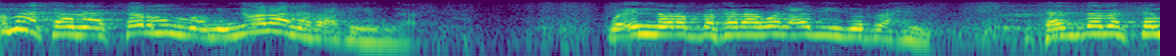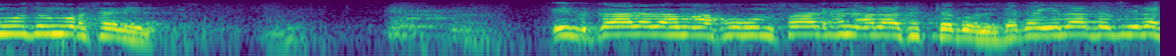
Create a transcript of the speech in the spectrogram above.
وما كان أكثرهم مؤمنين ولا نفع فيهم قال. وإن ربك لهو العزيز الرحيم. كذب ثمود المرسلين. إذ قال لهم أخوهم صالح ألا تتقون؟ إلى قبيلة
